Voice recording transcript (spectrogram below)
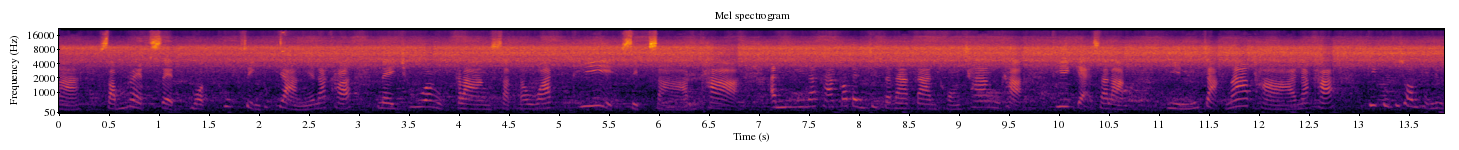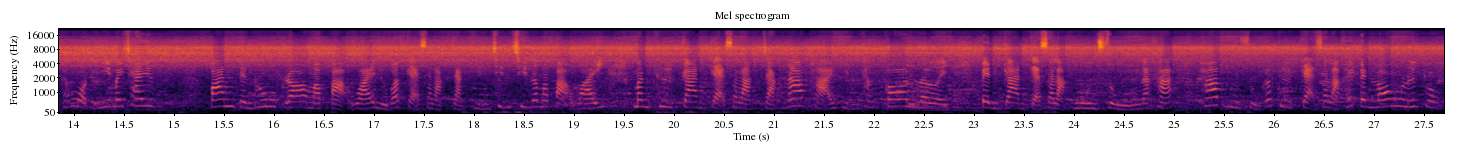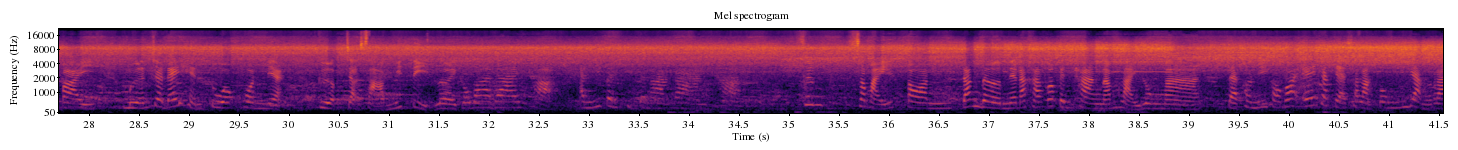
สำเร็จเสร็จหมดทุกสิ่งทุกอย่างเนี่ยนะคะ ในช่วงกลางศตวรรษที่ 13 ค่ะ อันนี้นะคะก็เป็นจินตนาการของช่างค่ะ ที่แกะสลักหินจากหน้าผานะคะ ที่คุณผู้ชมเห็นอยู่ทั้งหมดนี้ไม่ใช่ ปั้นเป็นรูปแล้วเอามาปะไว้ หรือว่าแกะสลักจากหินชิ้นๆแล้วมาปะไว้ มันคือการแกะสลักจากหน้าผาหินทั้งก้อนเลย เป็นการแกะสลักนูนสูงนะคะ ภาพนูนสูงก็คือแกะสลักให้เป็นร่องลึกลงไป เหมือนจะได้เห็นตัวคนเนี่ยเกือบจะสามมิติเลยก็ว่าได้ค่ะ อันนี้เป็นจินตนาการค่ะ ซึ่งสมัยตอนดั้งเดิมเนี่ยนะคะ ก็เป็นทางน้ำไหลลงมา แต่คราวนี้เขาก็เอ๊ะจะแกะสลักตรงนี้อย่างไร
